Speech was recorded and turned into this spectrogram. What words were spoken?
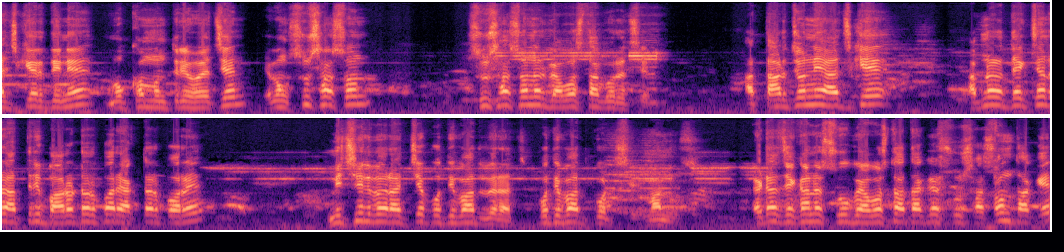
আজকের দিনে মুখ্যমন্ত্রী হয়েছেন এবং সুশাসন সুশাসনের ব্যবস্থা করেছেন। আর তার জন্য আজকে আপনারা দেখছেন রাত্রি বারোটার পর একটার পরে মিছিল বেরাচ্ছে প্রতিবাদ বেরাচ্ছে প্রতিবাদ করছে মানুষ। এটা যেখানে সুব্যবস্থা থাকে সুশাসন থাকে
